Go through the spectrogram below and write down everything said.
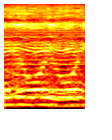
哎呦！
